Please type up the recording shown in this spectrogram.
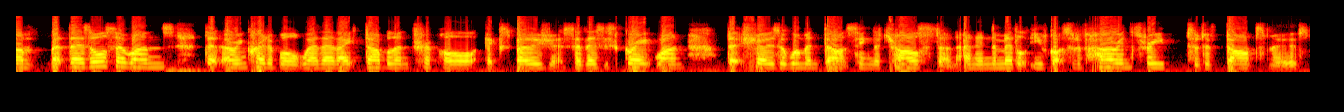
Um, but there's also ones that are incredible where they're like double and triple exposure. So there's this great one that shows a woman dancing the Charleston, and in the middle you've got sort of her in three sort of dance moves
